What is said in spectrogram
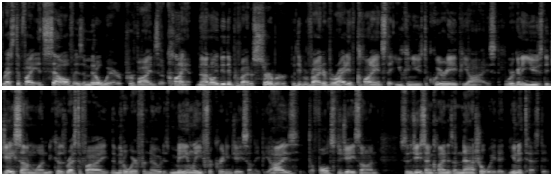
Restify itself as a middleware provides a client. Not only do they provide a server, but they provide a variety of clients that you can use to query APIs. We're going to use the JSON one because Restify, the middleware for Node, is mainly for creating JSON APIs. It defaults to JSON. So the JSON client is a natural way to unit test it.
